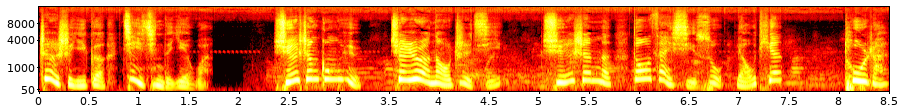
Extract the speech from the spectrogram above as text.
这是一个寂静的夜晚，学生公寓却热闹至极，学生们都在洗漱聊天。突然，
